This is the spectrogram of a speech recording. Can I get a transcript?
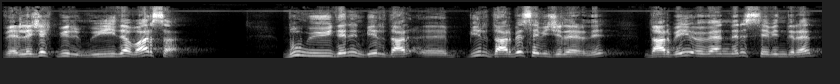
verilecek bir müyide varsa bu müyidenin bir dar, e, bir darbe sevicilerini, darbeyi övenleri sevindiren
